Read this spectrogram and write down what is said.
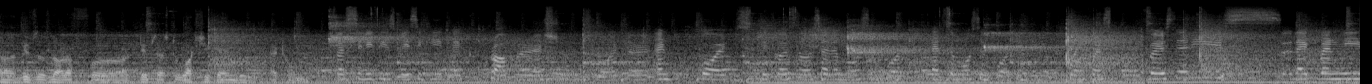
uh gives us a lot of uh, tips as to what she can do at home. Facilities basically like proper restrooms, water and courts because those are the most important. That's the most important thing going for sport. Personally, is like when we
